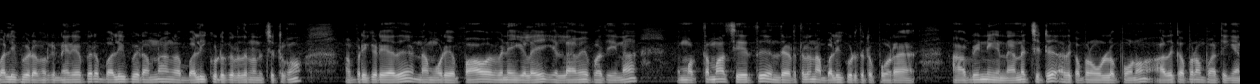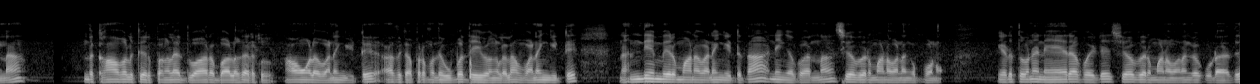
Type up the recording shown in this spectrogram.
பலிபீடம் இருக்குது நிறைய பேர் பலிபீடம்னா அங்கே பலி கொடுக்குறதுன்னு நினச்சிட்ருக்கோம் அப்படி கிடையாது. நம்முடைய பாவ வினைகளை எல்லாமே பார்த்திங்கன்னா மொத்தமாக சேர்த்து இந்த இடத்துல நான் பலி கொடுத்துட்டு போகிறேன் அப்படின்னு நீங்கள் நினச்சிட்டு அதுக்கப்புறம் உள்ளே போகணும். அதுக்கப்புறம் பார்த்திங்கன்னா இந்த காவலுக்கு இருப்பாங்களே துவார பாலகர்கள் அவங்கள வணங்கிட்டு அதுக்கப்புறம் வந்து உப தெய்வங்களெல்லாம் வணங்கிட்டு நந்தியம் பெருமானை வணங்கிட்டு தான் நீங்கள் பாருன்னா சிவபெருமானை வணங்க போகணும். எடுத்தோடனே நேராக போயிட்டு சிவபெருமானை வணங்கக்கூடாது.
